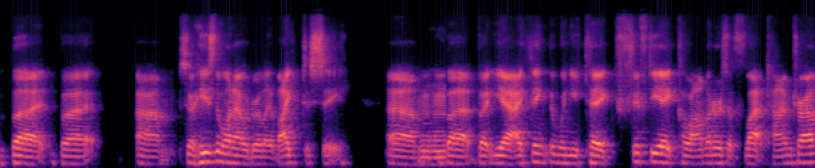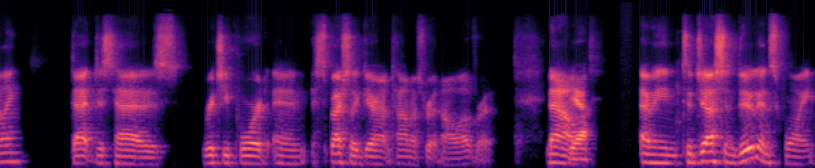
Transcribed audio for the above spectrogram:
but but um, so he's the one I would really like to see. Um, mm-hmm. But but yeah, I think that when you take 58 kilometers of flat time trialing, that just has Richie Porte and especially Geraint Thomas written all over it. Now, yeah. I mean, to Justin Dugan's point,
